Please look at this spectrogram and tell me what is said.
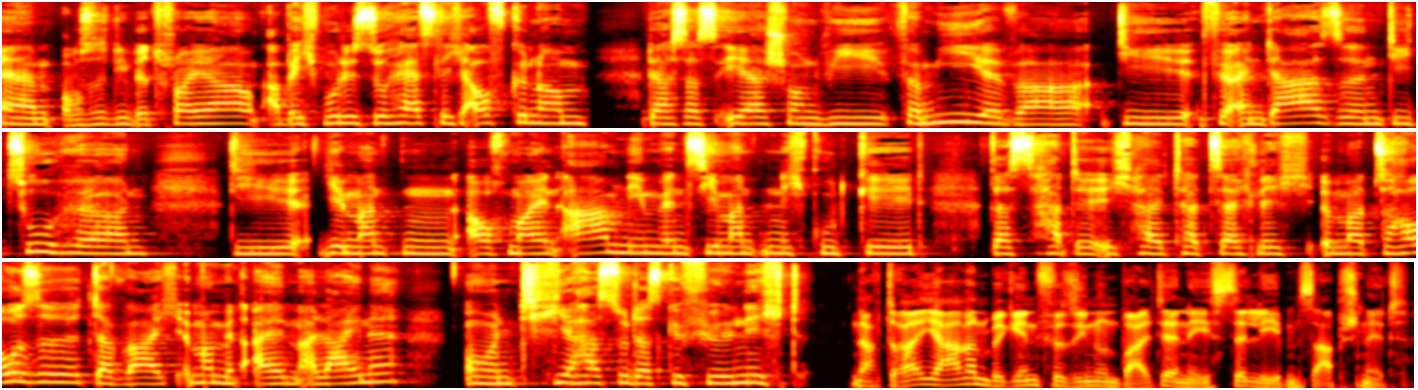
ähm, außer die Betreuer. Aber ich wurde so herzlich aufgenommen, dass das eher schon wie Familie war, die für einen da sind, die zuhören, die jemanden auch mal in den Arm nehmen, wenn es jemandem nicht gut geht. Das hatte ich halt tatsächlich immer zu Hause. Da war ich immer mit allem alleine. Und hier hast du das Gefühl nicht. Nach drei Jahren beginnt für sie nun bald der nächste Lebensabschnitt.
